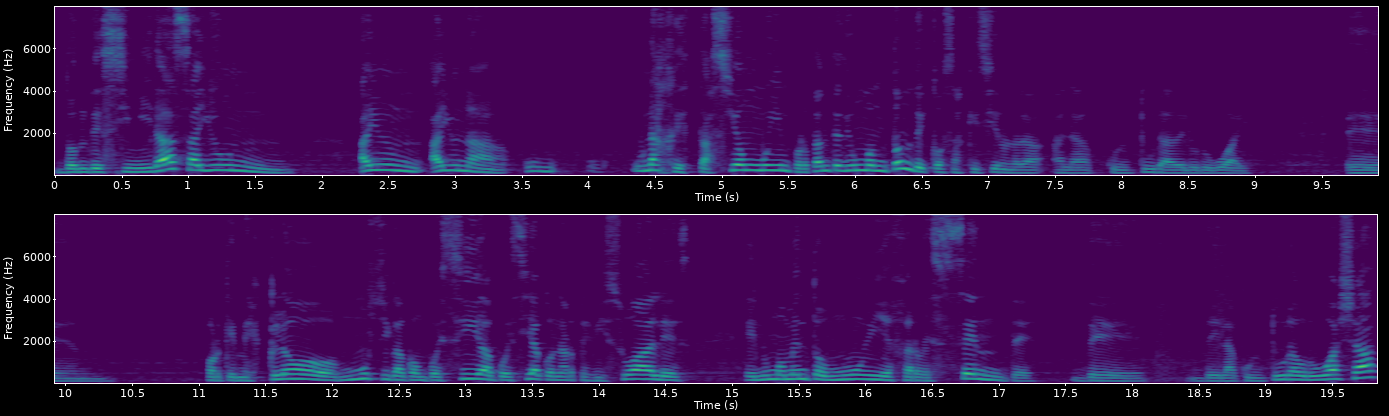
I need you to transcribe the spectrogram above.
donde si mirás hay, un, hay, un, hay una, un- una gestación muy importante de un montón de cosas que hicieron a la, a la cultura del Uruguay. Eh, porque mezcló música con poesía, poesía con artes visuales, en un momento muy efervescente de, de la cultura uruguaya,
